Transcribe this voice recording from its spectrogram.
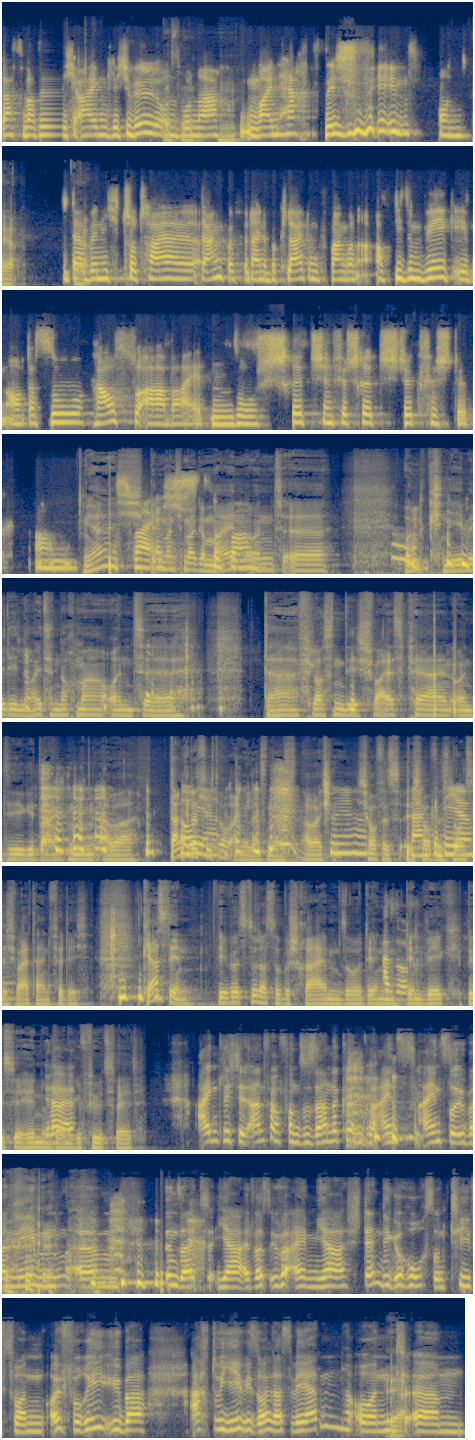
das, was ich eigentlich will und wonach mhm. mein Herz sich sehnt. Und ja. da ja. bin ich total dankbar für deine Begleitung, Frank, und auf diesem Weg eben auch das so rauszuarbeiten, so Schrittchen für Schritt, Stück für Stück. Um, ähm, ja, ich bin manchmal gemein super. und, äh, und knebel die Leute nochmal und äh, da flossen die Schweißperlen und die Gedanken, aber danke, oh, dass ja. du dich darauf eingelassen hast. Aber ich, ja. ich hoffe, es, ich hoffe, es lohnt sich weiterhin für dich. Kerstin, wie würdest du das so beschreiben, so den, also, den Weg bis hierhin und deine Gefühlswelt? Eigentlich den Anfang von Susanne können wir eins zu eins so übernehmen. ähm, sind seit ja etwas über einem Jahr ständige Hochs und Tiefs von Euphorie über ach du je, wie soll das werden? Und ja, ähm,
